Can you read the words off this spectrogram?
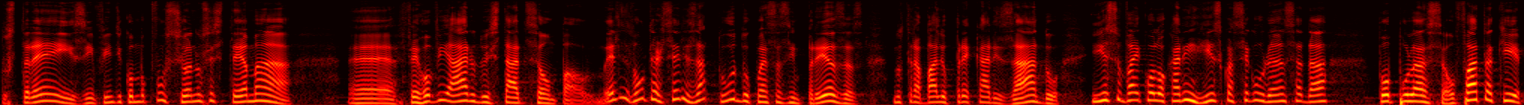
dos trens, enfim, de como funciona o sistema é, ferroviário do Estado de São Paulo. Eles vão terceirizar tudo com essas empresas no trabalho precarizado e isso vai colocar em risco a segurança da população. O fato é que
